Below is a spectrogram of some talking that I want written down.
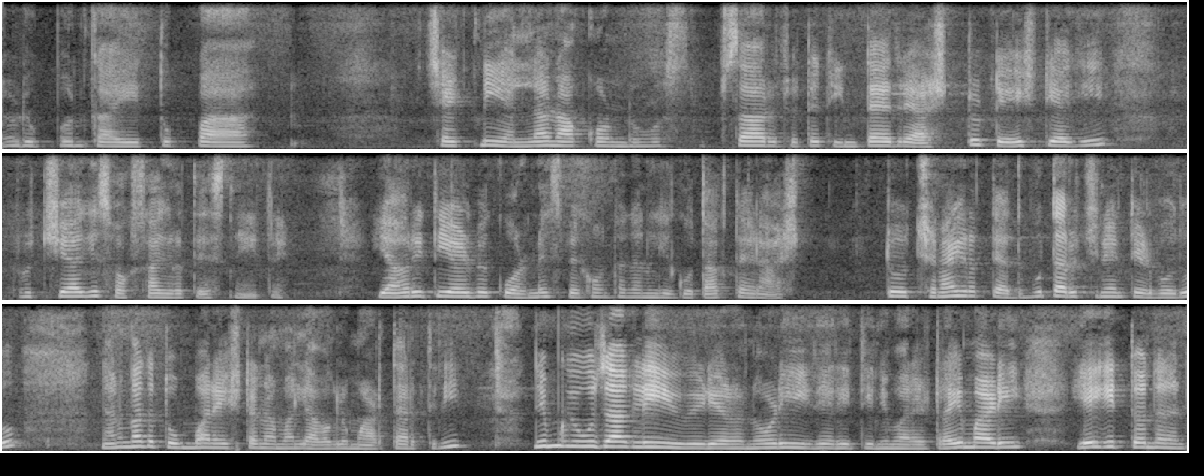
ನೋಡಿ, ಉಪ್ಪಿನಕಾಯಿ, ತುಪ್ಪ, ಚಟ್ನಿ ಎಲ್ಲ ಹಾಕ್ಕೊಂಡು ಉಪ್ಸಾರು ಜೊತೆ ತಿಂತಾಯಿದ್ರೆ ಅಷ್ಟು ಟೇಸ್ಟಿಯಾಗಿ, ರುಚಿಯಾಗಿ, ಸೊಗಸಾಗಿರುತ್ತೆ ಸ್ನೇಹಿತರೆ. ಯಾವ ರೀತಿ ಹೇಳಬೇಕು, ವರ್ಣಿಸಬೇಕು ಅಂತ ನನಗೆ ಗೊತ್ತಾಗ್ತಾ ಇಲ್ಲ. ಅಷ್ಟು ಚೆನ್ನಾಗಿರುತ್ತೆ, ಅದ್ಭುತ ರುಚಿನೇ ಅಂತ ಹೇಳ್ಬೋದು. ನನಗಂತೂ ತುಂಬಾ ಇಷ್ಟ, ನಮ್ಮಲ್ಲಿ ಯಾವಾಗಲೂ ಮಾಡ್ತಾ ಇರ್ತೀನಿ. ನಿಮ್ಗೆ ಯೂಸ್ ಆಗಲಿ ಈ ವಿಡಿಯೋನ ನೋಡಿ, ಇದೇ ರೀತಿ ನಿಮ್ಮಲ್ಲಿ ಟ್ರೈ ಮಾಡಿ, ಹೇಗಿತ್ತು ಅಂತ ನನ್ನ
